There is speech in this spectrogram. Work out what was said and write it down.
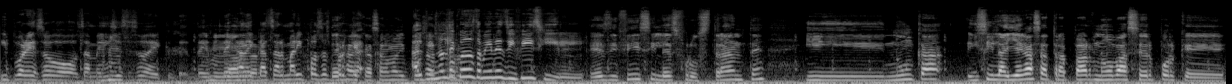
Y por eso, o sea, me dices eso de, de, de deja de cazar mariposas Deja porque de cazar mariposas al final de por- cuentas también es difícil. Es difícil, es frustrante y nunca, y si la llegas a atrapar no va a ser porque,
